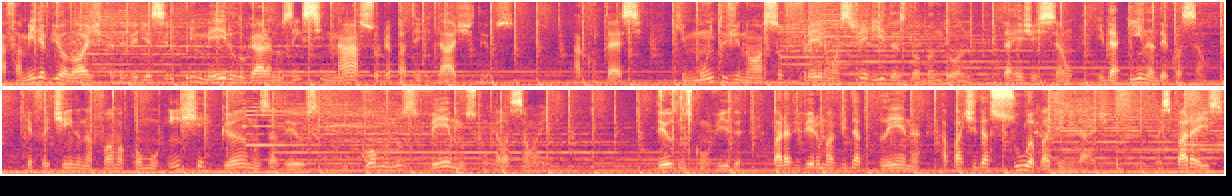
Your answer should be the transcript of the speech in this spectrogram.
A família biológica deveria ser o primeiro lugar a nos ensinar sobre a paternidade de Deus. Acontece que muitos de nós sofreram as feridas do abandono, da rejeição e da inadequação, refletindo na forma como enxergamos a Deus e como nos vemos com relação a Ele. Deus nos convida para viver uma vida plena a partir da Sua paternidade, mas para isso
